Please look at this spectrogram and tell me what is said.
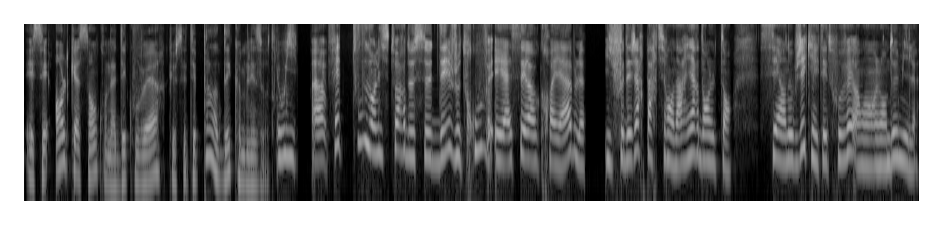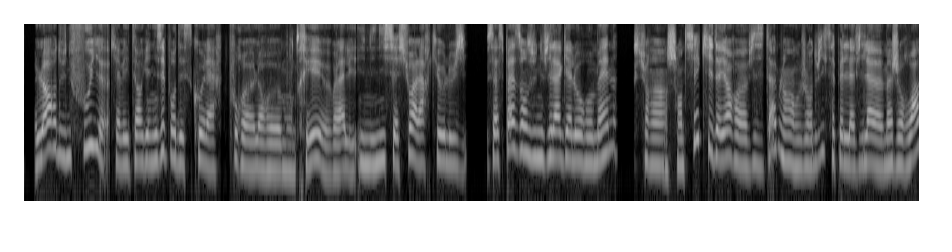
et c'est en le cassant qu'on a découvert que c'était pas un dé comme les autres. Oui, en fait tout dans l'histoire de ce dé je trouve est assez incroyable il faut déjà repartir en arrière dans le temps. C'est un objet qui a été trouvé en l'an 2000, lors d'une fouille qui avait été organisée pour des scolaires, pour euh, leur euh, montrer euh, voilà, une initiation à l'archéologie. Ça se passe dans une villa gallo-romaine, sur un chantier qui est d'ailleurs visitable hein, aujourd'hui, qui s'appelle la Villa Majeroy,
